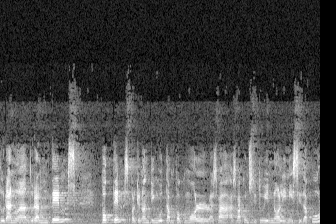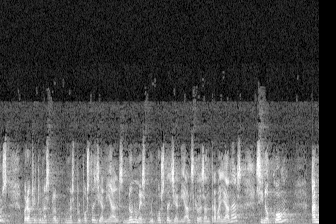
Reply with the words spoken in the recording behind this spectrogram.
durant, durant un temps poc temps, perquè no han tingut tampoc molt, es va, es va constituir no a l'inici de curs, però han fet unes, unes propostes genials, no només propostes genials que les han treballades, sinó com han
